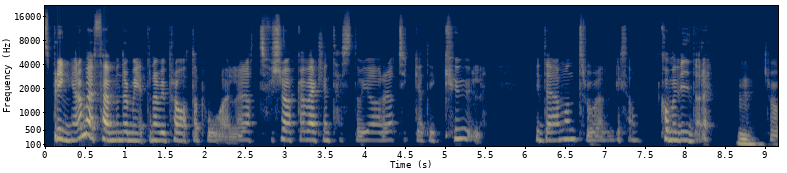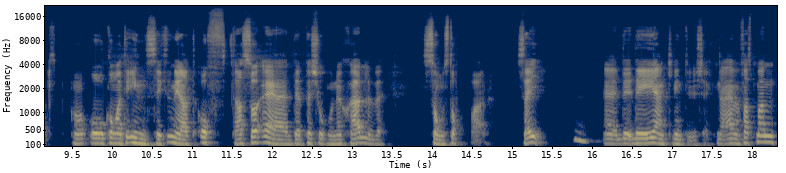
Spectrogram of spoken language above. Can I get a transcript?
springa de här 500 meterna vi pratar på eller att försöka verkligen testa och göra det, att tycka att det är kul. Det är där man tror att liksom kommer vidare. Mm. Tror jag också. Och, och komma till insikten är att ofta så är det personen själv som stoppar sig. Eh, Det, det är egentligen inte ursäkten. Även fast man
